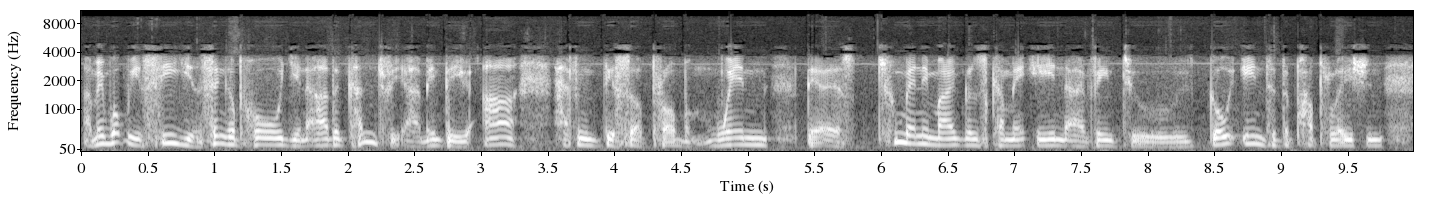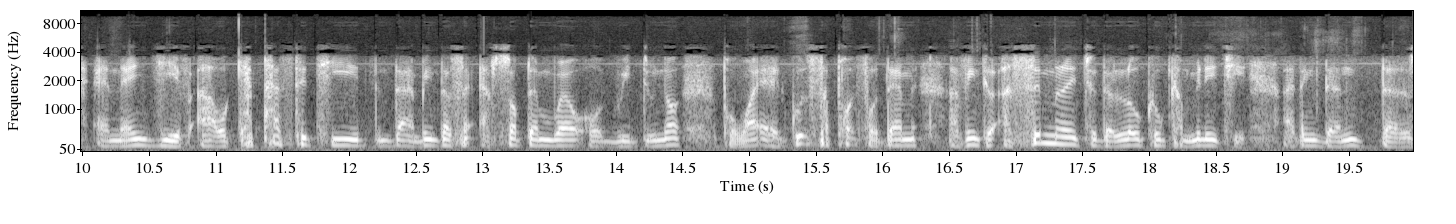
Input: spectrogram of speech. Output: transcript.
I mean, what we see in Singapore, in other countries, I mean, they are having this uh, problem. When there is too many migrants coming in, I think, to go into the population, and then if our capacity, I mean, doesn't absorb them well, or we do not provide a good support for them, I think, to assimilate to the local local community, I think then the,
